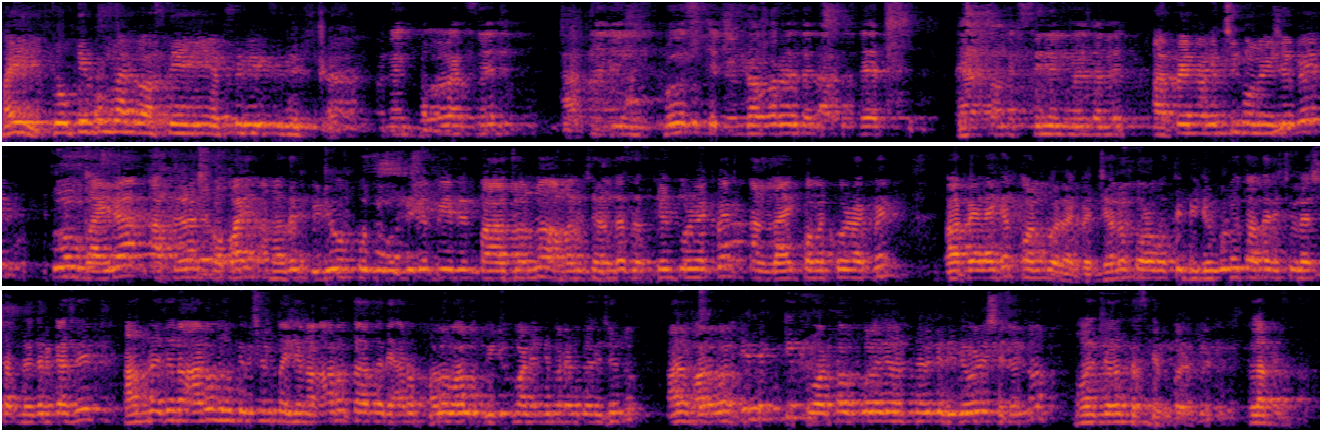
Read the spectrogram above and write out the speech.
ভাই তো কীরকম লাগল আজকে অনেক ভালো লাগছে। আপনি রোজ করেন তাহলে আপনাদের তো ভাইরা আপনারা সবাই আমাদের ভিডিও প্রতিবন্ধীকে পেয়ে পাওয়ার জন্য আমাদের চ্যানেলটা সাবস্ক্রাইব করে রাখবেন আর লাইক কমেন্ট করে রাখবেন আর বেল আইকন অন করে রাখবেন যেন পরবর্তী ভিডিওগুলো তাড়াতাড়ি চলে আসে আপনাদের কাছে। আমরা যেন আরও মোটিভেশন পাই যেন আরও তাড়াতাড়ি আরও ভালো ভালো ভিডিও বানাতে পারি আপনাদের জন্য আরও ভালো ভালো ওয়ার্কআউটগুলো যেন আপনাদেরকে দিতে পারি সেজন্য আমাদের চ্যানেল সাবস্ক্রাইব করে রাখবেন। আল্লাহ হাফেজ।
